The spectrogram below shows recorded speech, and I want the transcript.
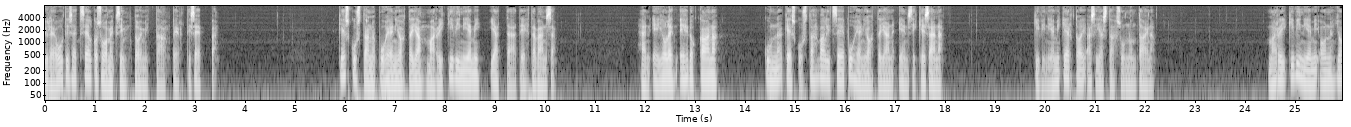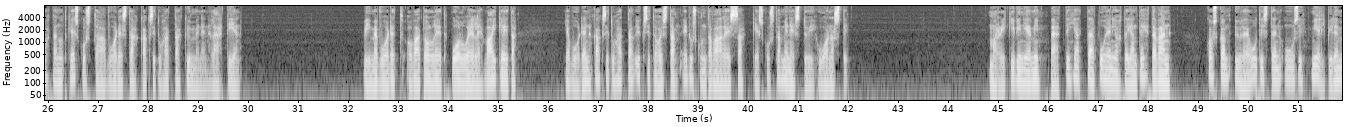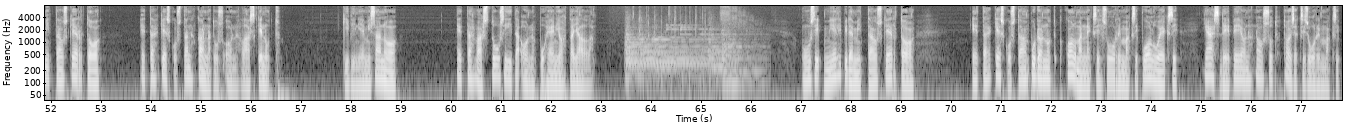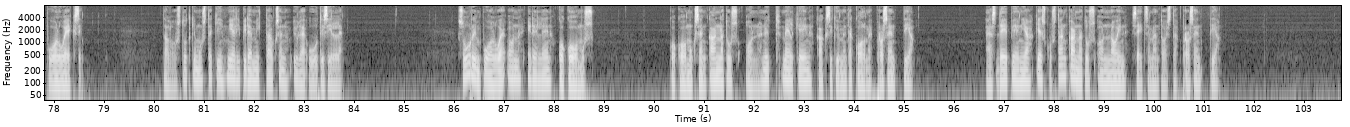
Yle Uutiset selkosuomeksi toimittaa Pertti Seppä. Keskustan puheenjohtaja Mari Kiviniemi jättää tehtävänsä. Hän ei ole ehdokkaana, kun keskusta valitsee puheenjohtajan ensi kesänä. Kiviniemi kertoi asiasta sunnuntaina. Mari Kiviniemi on johtanut keskustaa vuodesta 2010 lähtien. Viime vuodet ovat olleet puolueelle vaikeita ja vuoden 2011 eduskuntavaaleissa keskusta menestyi huonosti. Mari Kiviniemi päätti jättää puheenjohtajan tehtävän, koska Yle Uutisten uusi mielipidemittaus kertoo – että keskustan kannatus on laskenut. Kiviniemi sanoo, että vastuu siitä on puheenjohtajalla. Uusi mielipidemittaus kertoo, että keskusta on pudonnut kolmanneksi suurimmaksi puolueeksi ja SDP on noussut toiseksi suurimmaksi puolueeksi. Taloustutkimus teki mielipidemittauksen Yle Uutisille. Suurin puolue on edelleen kokoomus. Kokoomuksen kannatus on nyt melkein 23 prosenttia. SDPn ja keskustan kannatus on noin 17 prosenttia.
